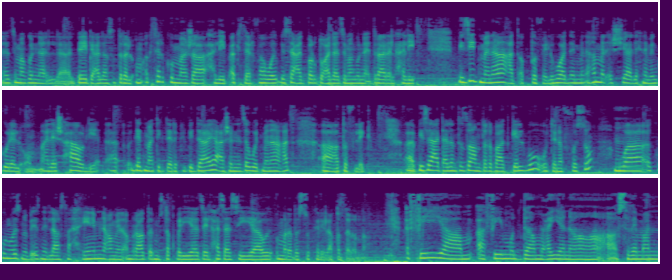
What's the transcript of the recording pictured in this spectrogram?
زي ما قلنا البيبي على صدر الأم أكثر كل ما جاء حليب أكثر فهو بيساعد برضو على زي ما قلنا إدرار الحليب. بيزيد مناعة الطفل وهو من أهم الأشياء اللي إحنا بنقولها للام معلش حاولي آه، قد ما تقدري في البداية عشان نزود مناعة آه، طفلك. آه، بيساعد على انتظام ضربات قلبه وتنفسه ويكون وزنه بإذن الله صحي نمنعه من الأمراض المستقبلية زي الحساسية ومرض السكري لا قدر الله. في في مدة معينة أستاذ إيمان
